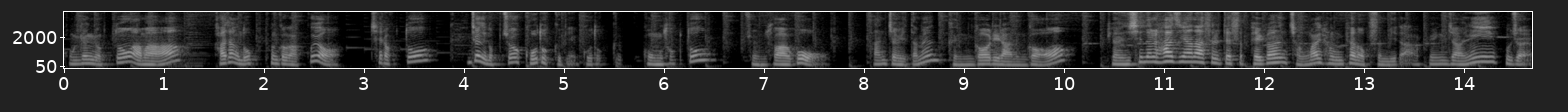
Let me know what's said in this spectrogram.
공격력도 아마 가장 높은 것 같고요. 체력도 굉장히 높죠. 고도급이에요. 고도급. 공속도 준수하고 단점이 있다면 근거리라는 거. 변신을 하지 않았을 때 스펙은 정말 형편없습니다. 굉장히 후져요.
